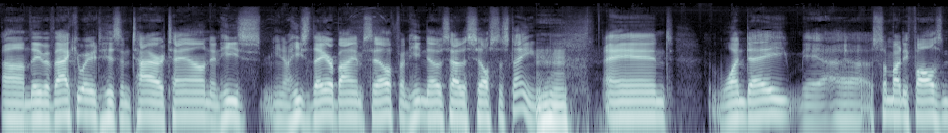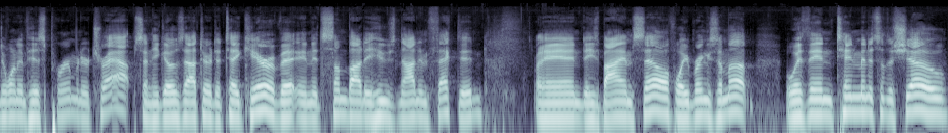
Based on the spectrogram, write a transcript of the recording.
Um, they've evacuated his entire town and he's you know he's there by himself and he knows how to self-sustain. And one day uh, somebody falls into one of his perimeter traps and he goes out there to take care of it and it's somebody who's not infected and he's by himself. Well, he brings them up. Within ten minutes of the show,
